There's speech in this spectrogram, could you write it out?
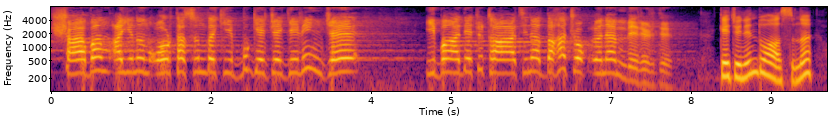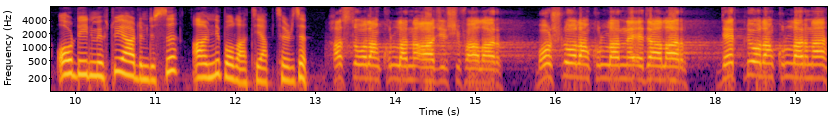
Şaban ayının ortasındaki bu gece gelince ibadetü taatine daha çok önem verirdi. Gecenin duasını Ordu İl Müftü Yardımcısı Avni Bolat yaptırdı. hasta olan kullarına acil şifalar, borçlu olan kullarına edalar, dertli olan kullarına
